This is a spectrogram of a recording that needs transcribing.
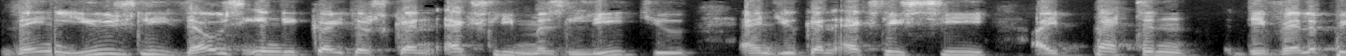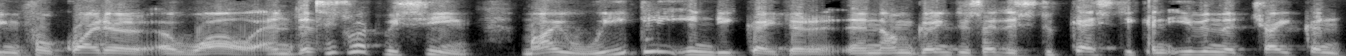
then usually those indicators can actually mislead you and you can actually see a pattern developing for quite a, a, while. And this is what we're seeing. My weekly indicator, and I'm going to say the stochastic and even the Chaikin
